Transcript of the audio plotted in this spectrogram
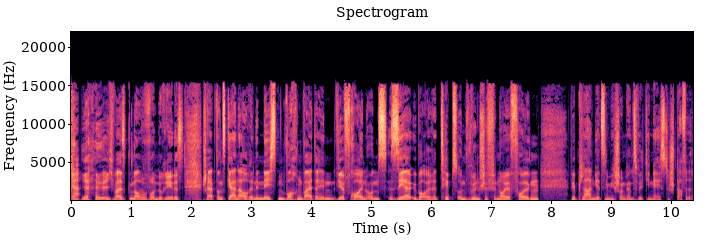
Ja. ja, ich weiß genau, wovon du redest. Schreibt uns gerne auch in den nächsten Wochen weiterhin. Wir freuen uns sehr über eure Tipps und Wünsche für neue Folgen. Wir planen jetzt nämlich schon ganz wild die nächste Staffel.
